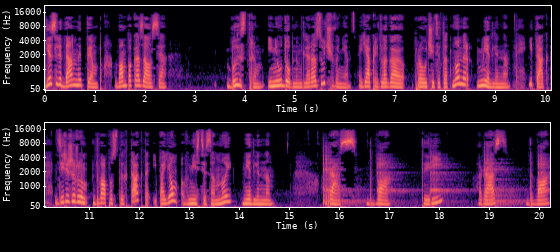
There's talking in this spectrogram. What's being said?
Если данный темп вам показался быстрым и неудобным для разучивания, я предлагаю проучить этот номер медленно. Итак, дирижируем два пустых такта и поем вместе со мной медленно. Раз, два, три, раз, два,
